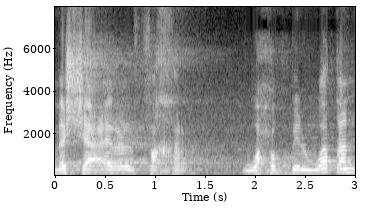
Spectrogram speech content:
مشاعر الفخر وحب الوطن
